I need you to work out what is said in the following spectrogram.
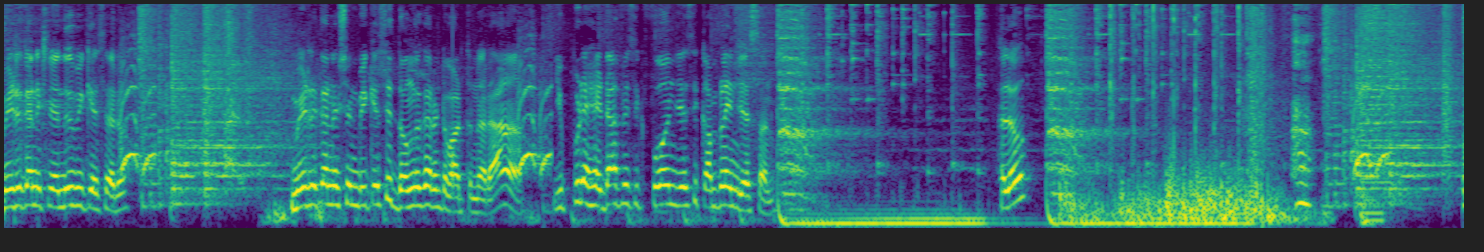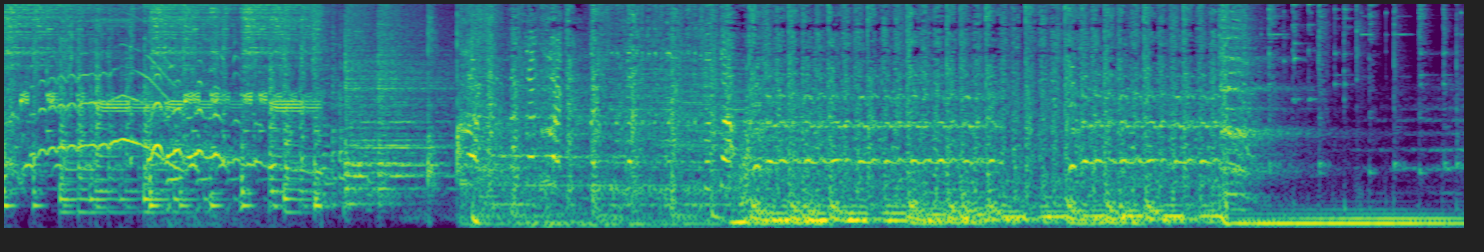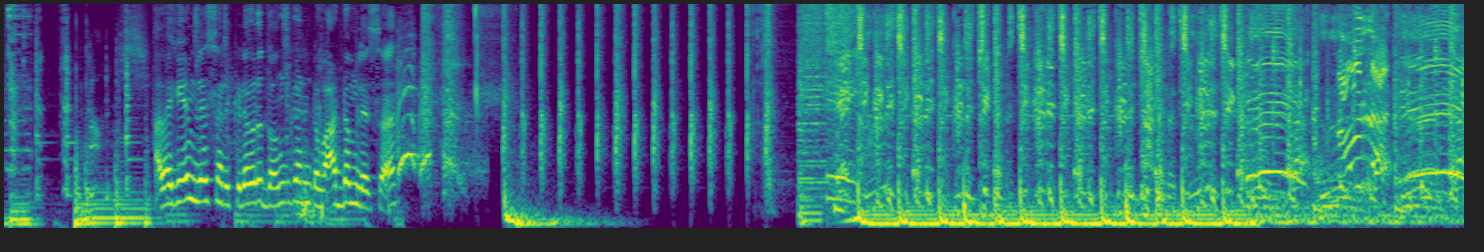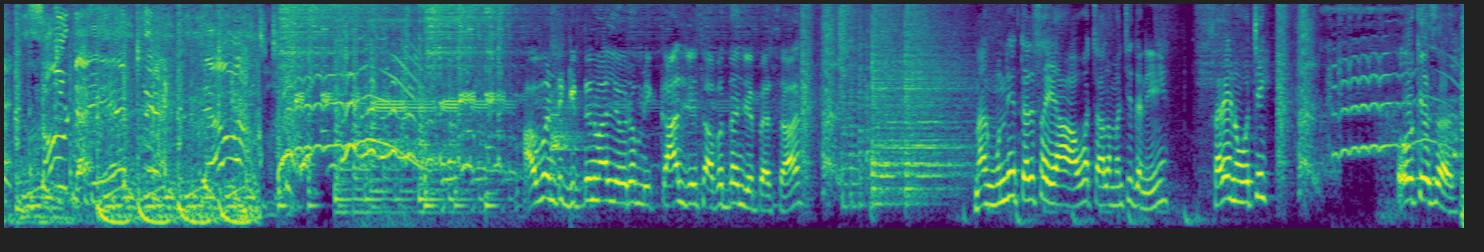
Metre connection ఎందుకు బీకేశారు? Metre connection బీకేసి దొంగ current వాడుతున్నారా? ఇప్పుడే హెడ్ ఆఫీస్కి ఫోన్ చేసి కంప్లైంట్ చేస్తాను. హలో అలాగేం లేదు సార్ ఇక్కడ ఎవరు దొంగ కరెంట్ వాడడం లేదు సార్. అవ్వంటే గిట్టని వాళ్ళు ఎవరో మీకు కాల్ చేసి అబద్ధం చెప్పారు సార్. నాకు ముందే తెలుసయ్యా అవ్వ చాలా మంచిదని. సరే నువ్వు వచ్చి. Okay sir.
